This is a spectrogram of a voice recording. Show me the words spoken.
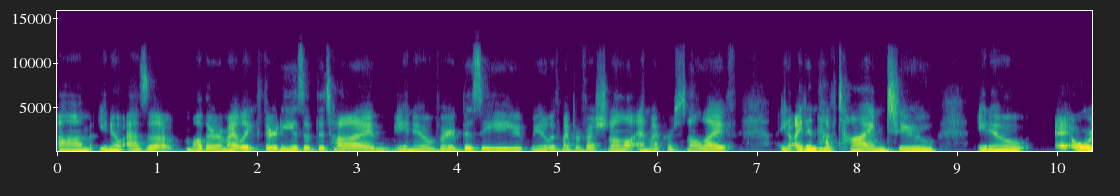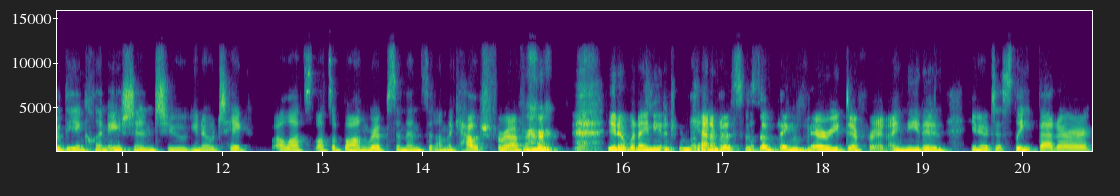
Um, you know, as a mother in my late 30s at the time, you know, very busy, you know, with my professional and my personal life, you know, I didn't have time to, you know, eh, or the inclination to, you know, take a lots lots of bong rips and then sit on the couch forever. you know, what I needed from cannabis was something very different. I needed, you know, to sleep better,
